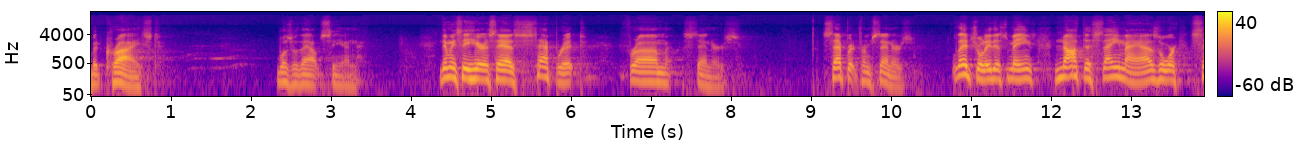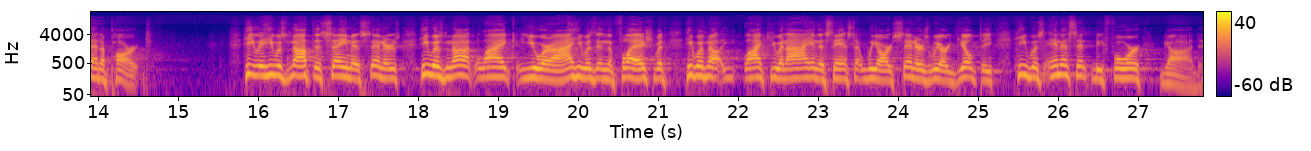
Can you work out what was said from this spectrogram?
But Christ was without sin. Then we see here it says, separate from sinners. Separate from sinners. Literally, this means not the same as or set apart. He, he was not the same as sinners. He was not like you or I. He was in the flesh, but he was not like you and I in the sense that we are sinners, we are guilty. He was innocent before God.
